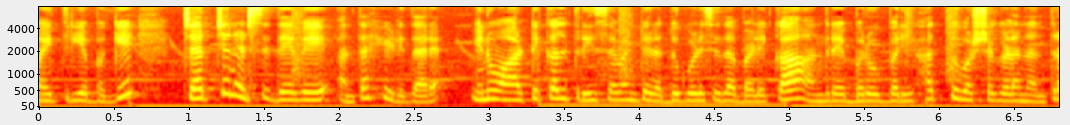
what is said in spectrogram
ಮೈತ್ರಿಯ ಬಗ್ಗೆ ಚರ್ಚೆ ನಡೆಸಿದ್ದೇವೆ ಅಂತ ಹೇಳಿದ್ದಾರೆ. ಇನ್ನು ಆರ್ಟಿಕಲ್ ತ್ರೀ ಸೆವೆಂಟಿ ರದ್ದುಗೊಳಿಸಿದ ಬಳಿಕ ಅಂದರೆ ಬರೋಬ್ಬರಿ ಹತ್ತು ವರ್ಷಗಳ ನಂತರ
